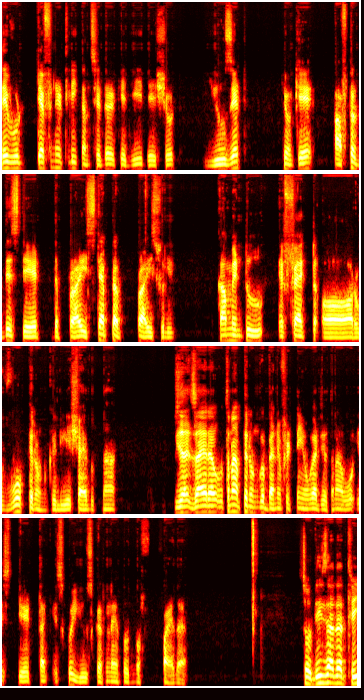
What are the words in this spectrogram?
they would definitely consider के जी दे शुड यूज़ इट क्योंकि after this date, the price, stepped up price will come into effect और वो फिर उनके लिए शायद उतना ज़ाहिर है उतना फिर उनको बेनिफिट नहीं होगा, जितना वो इस डेट तक इसको यूज़ कर लें तो उनको फ़ायदा है। सो दीज आर द थ्री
